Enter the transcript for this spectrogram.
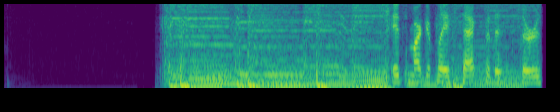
It's Marketplace Tech for this Thursday.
